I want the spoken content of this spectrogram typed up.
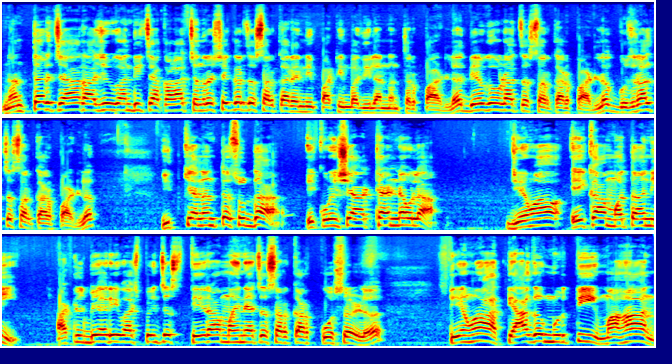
नंतरच्या राजीव गांधीच्या काळात चंद्रशेखरचं सरकार यांनी पाठिंबा दिल्यानंतर पाडलं देवगौडाचं सरकार पाडलं गुजरालचं सरकार पाडलं. इतक्यानंतर सुद्धा एकोणीसशे अठ्ठ्याण्णवला जेव्हा एका मतानी अटल बिहारी वाजपेयींचं तेरा महिन्याचं सरकार कोसळलं तेव्हा त्यागमूर्ती महान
